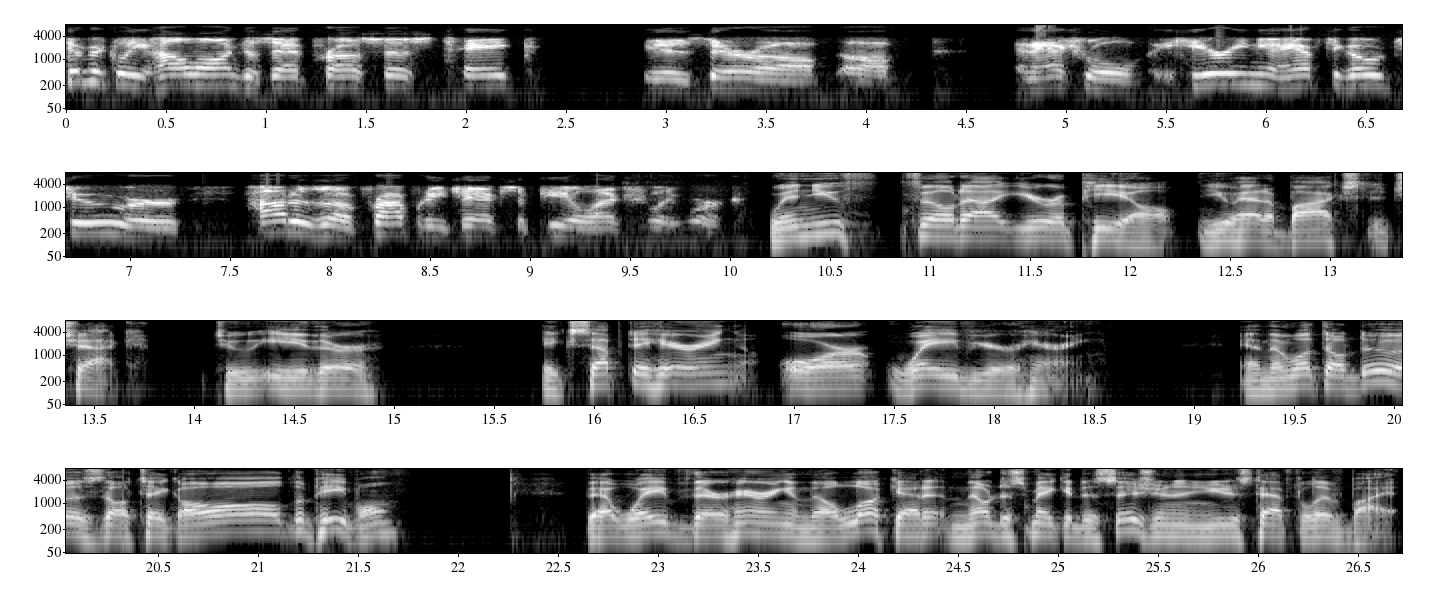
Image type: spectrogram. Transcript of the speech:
typically how long does that process take? Is there a, a an actual hearing you have to go to, or how does a property tax appeal actually work? When you filled out your appeal, you had a box to check to either accept a hearing or waive your hearing. And then what they'll do is they'll take all the people that waive their hearing and they'll look at it and they'll just make a decision and you just have to live by it.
